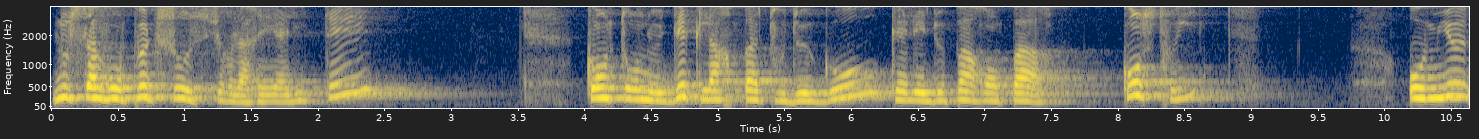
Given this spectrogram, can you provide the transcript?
Nous savons peu de choses sur la réalité quand on ne déclare pas tout de go qu'elle est de part en part construite, au mieux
